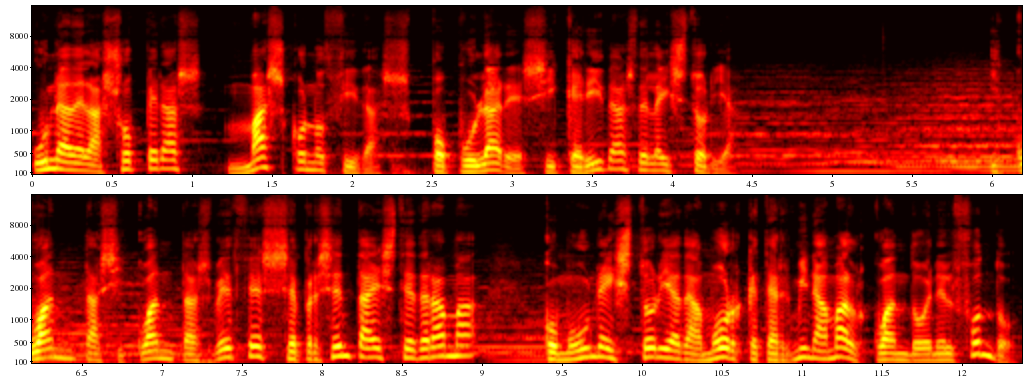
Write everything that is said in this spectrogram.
una de las óperas más conocidas, populares y queridas de la historia. Y cuántas y cuántas veces se presenta este drama como una historia de amor que termina mal, cuando en el fondo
